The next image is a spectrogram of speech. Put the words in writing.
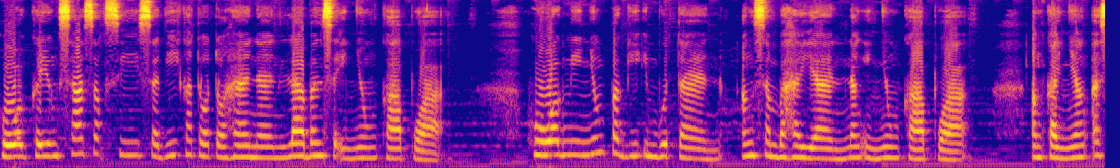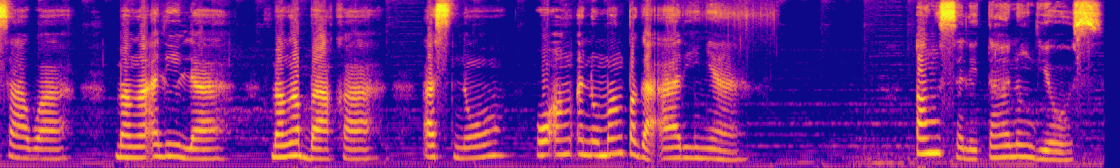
Huwag kayong sasaksi sa di katotohanan laban sa inyong kapwa. Huwag ninyong pag-iimbutan ang sambahayan ng inyong kapwa, ang kanyang asawa, mga alila, mga baka, asno, o ang anumang pag-aari niya. Ang Salita ng Diyos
